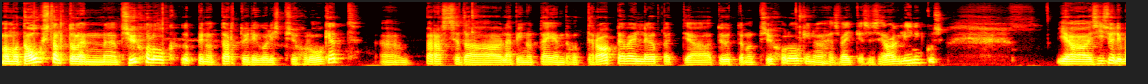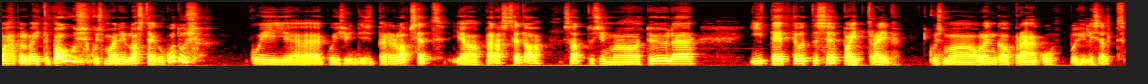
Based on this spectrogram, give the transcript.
ma oma taustalt olen psühholoog, õppinud Tartu Ülikoolis psühholoogiat, ähm, pärast seda läbinud täiendavat teraapia väljaõpet ja töötanud psühholoogina ühes väikeses erakliinikus. ja siis oli vahepeal väike paus, kus ma olin lastega kodus, kui, äh, kui sündisid perre lapsed. Ja pärast seda sattusin ma tööle IT-ettevõttesse Pipedrive, kus ma olen ka praegu põhiliselt.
